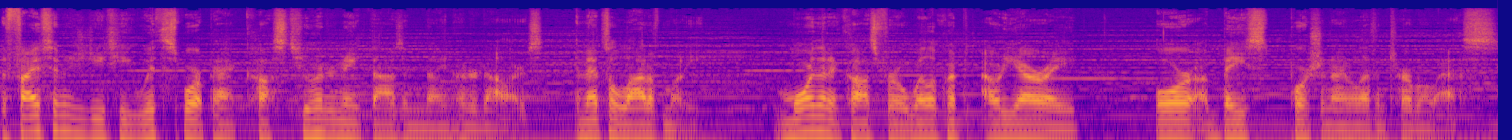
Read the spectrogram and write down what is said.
the 570 GT with Sport Pack costs $208,900, and that's a lot of money. More than it costs for a well equipped Audi R8 or a base Porsche 911 Turbo S.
